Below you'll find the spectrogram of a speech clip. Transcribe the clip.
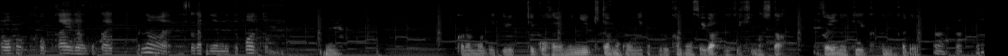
東北、北海道とか行くのはさすがにやめとこうと思う。うん。からもできる。結構早めに北の方に登る可能性が出てきました。二人の計画の中では。うん、そうだね。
